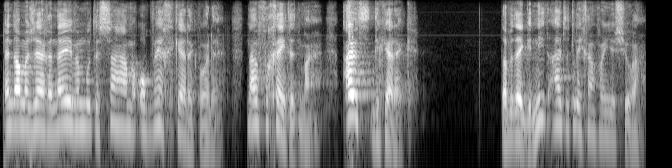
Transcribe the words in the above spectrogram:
En dan maar zeggen, nee, we moeten samen op weg kerk worden. Nou, vergeet het maar. Uit de kerk. Dat betekent niet uit het lichaam van Yeshua.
